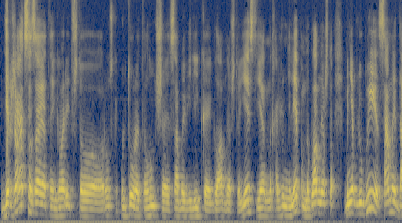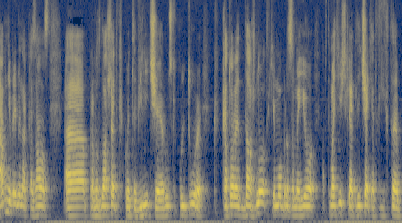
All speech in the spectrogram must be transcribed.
Держаться за это и говорить, что русская культура это лучшее, самое великое, главное, что есть, я нахожу нелепым. Но главное, что мне в любые самые давние времена казалось э, провозглашать какое-то величие русской культуры, которое должно таким образом ее автоматически отличать от каких-то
